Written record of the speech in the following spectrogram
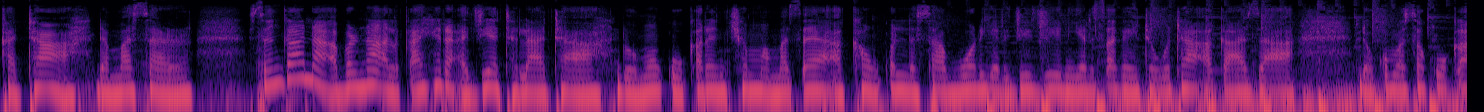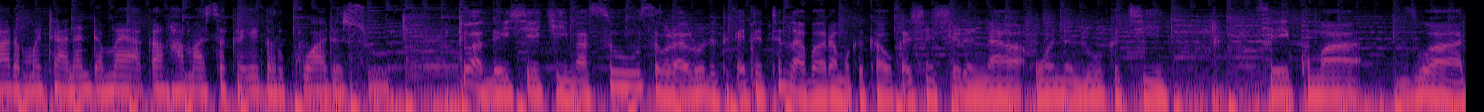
qatar da masar sun gana a birnin alkahira a jiya talata domin ƙoƙarin cimma matsaya a kan kulla sabuwar yarjejeniyar tsagaita wuta a gaza da kuma sako karin mutanen da mayaƙan hamas suka yi garkuwa da su. To a gaishe ki masu sauraro da takaitattun labaran muka kawo ƙarshen shirin na wannan lokaci. Sai kuma zuwa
